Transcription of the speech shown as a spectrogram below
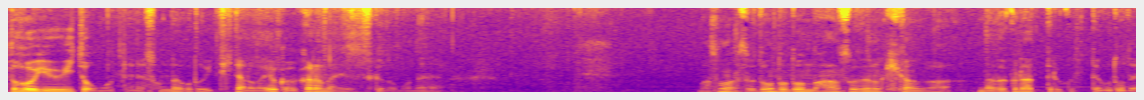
どういう意図を持ってねそんなことを言ってきたのかよくわからないですけどもね。まあ、そうなんですよ。どんどんどんどん半袖の期間が長くなってるってことで。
